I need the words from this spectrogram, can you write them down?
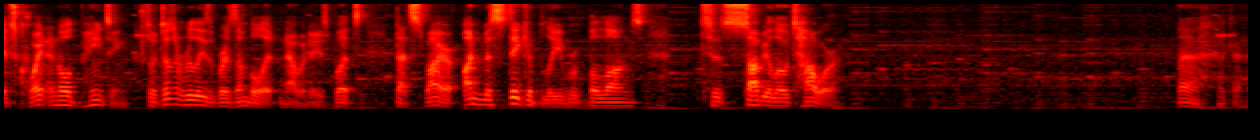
It's quite an old painting, so it doesn't really resemble it nowadays, but that spire unmistakably belongs to Sabulo Tower. Eh, okay.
